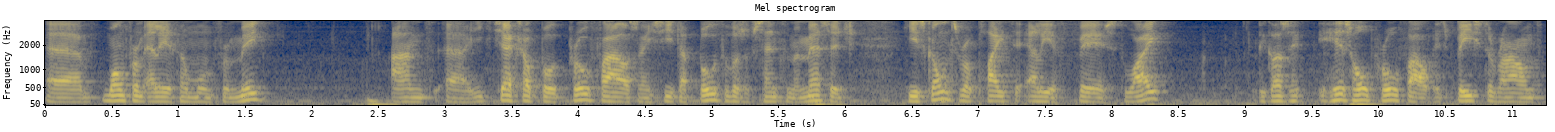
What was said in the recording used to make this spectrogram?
um, one from Elliot and one from me. And uh, he checks out both profiles and he sees that both of us have sent him a message. He's going to reply to Elliot first. Why? Because his whole profile is based around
